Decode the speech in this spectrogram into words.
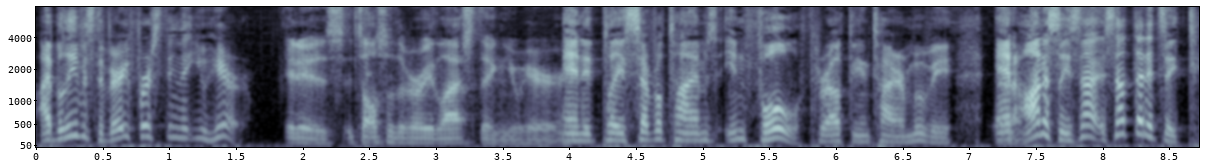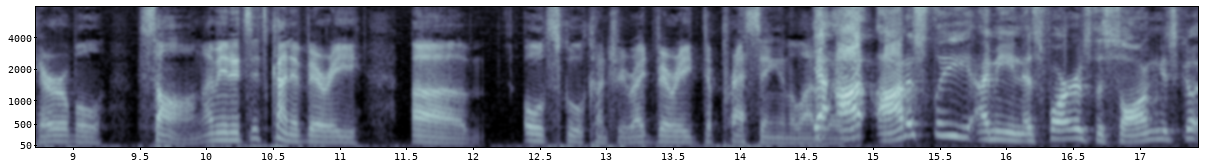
I believe it's the very first thing that you hear, it is. It's also the very last thing you hear. and it plays several times in full throughout the entire movie. And Yeah. honestly, it's not it's not that it's a terrible song. I mean, it's it's kind of very um, old school country, right? Very depressing in a lot Yeah, of ways. hon- honestly, I mean, as far as the song is go-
